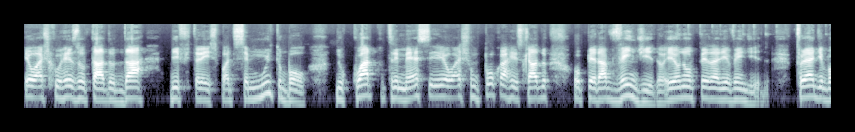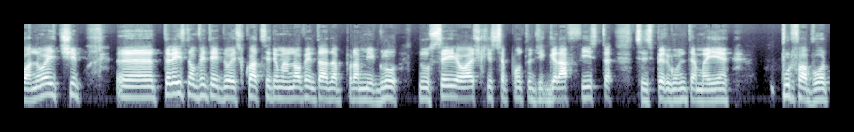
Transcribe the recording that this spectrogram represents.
Eu acho que o resultado da BIF 3 pode ser muito bom no quarto trimestre. Eu acho um pouco arriscado operar vendido. Eu não operaria vendido. Fred, boa noite. Uh, 3,92, 4 seria uma nova entrada para Miglu. Não sei, eu acho que isso é ponto de grafista. Vocês perguntem amanhã, por favor,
